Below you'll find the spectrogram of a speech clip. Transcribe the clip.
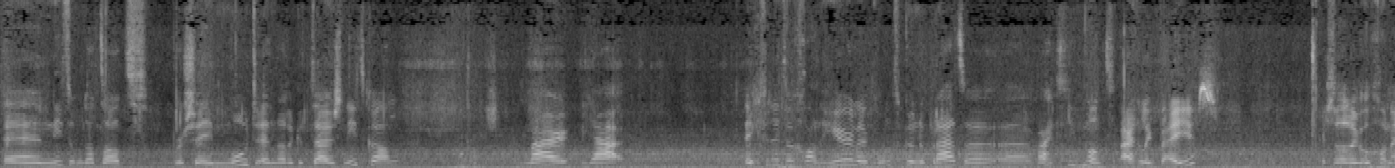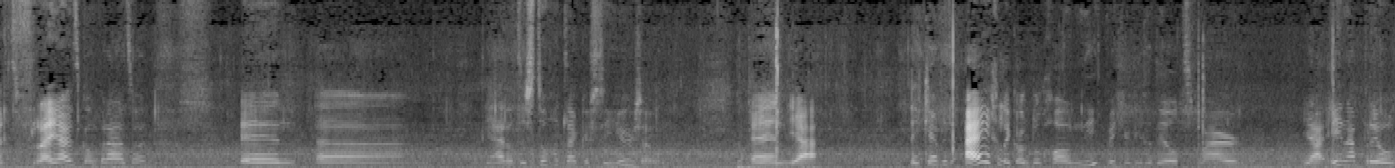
En niet omdat dat per se moet en dat ik het thuis niet kan. Maar ja, ik vind het ook gewoon heerlijk om te kunnen praten uh, waar niemand eigenlijk bij is. Zodat ik ook gewoon echt vrijuit kan praten. En uh, ja, dat is toch het lekkerste hier zo. En ja, ik heb het eigenlijk ook nog gewoon niet met jullie gedeeld. Maar ja, in april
